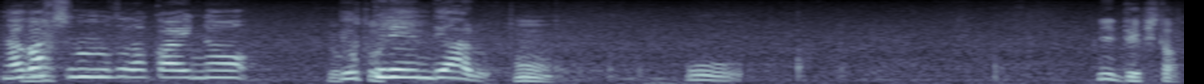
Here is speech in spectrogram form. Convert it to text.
長篠の戦いの翌年である。うん。にできたと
